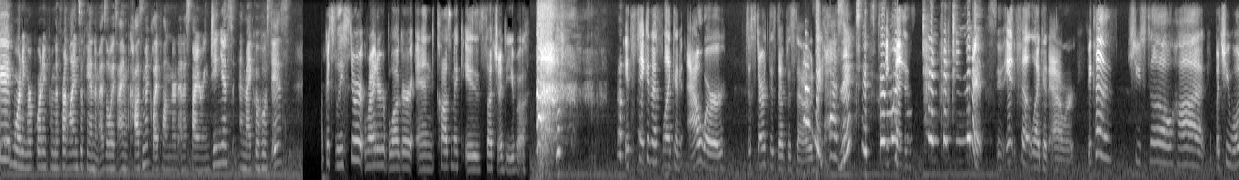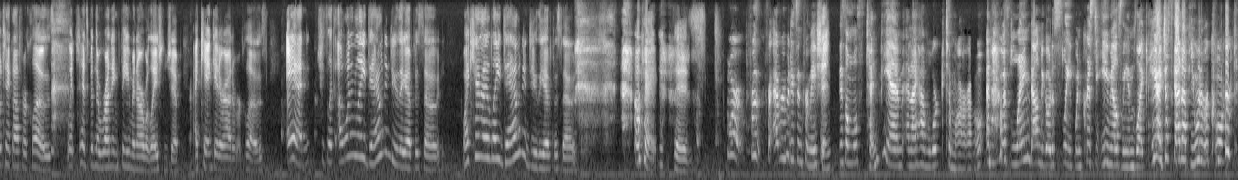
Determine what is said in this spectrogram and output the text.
Good morning, reporting from the front lines of fandom. As always, I am Cosmic, lifelong nerd, and aspiring genius, and my co host is. Christy Lee Stewart, writer, blogger, and Cosmic is such a diva. it's taken us like an hour to start this episode. No, it hasn't. It's been like 10, 15 minutes. it felt like an hour. Because she's so hot, but she won't take off her clothes, which has been the running theme in our relationship. I can't get her out of her clothes. And she's like, I want to lay down and do the episode. Why can't I lay down and do the episode? Okay, for, for, for everybody's information, it is almost 10 p.m., and I have work tomorrow, and I was laying down to go to sleep when Christy emails me and is like, hey, I just got up. You want to record?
